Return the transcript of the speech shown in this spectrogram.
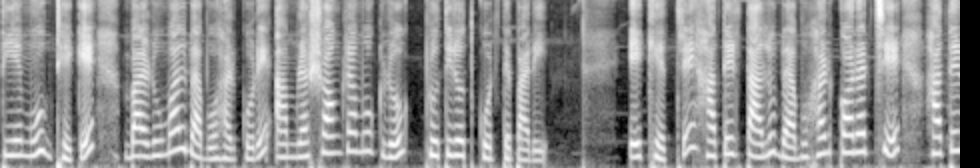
দিয়ে মুখ ঢেকে বা রুমাল ব্যবহার করে আমরা সংক্রামক রোগ প্রতিরোধ করতে পারি। এক্ষেত্রে হাতের তালু ব্যবহার করার চেয়ে হাতের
